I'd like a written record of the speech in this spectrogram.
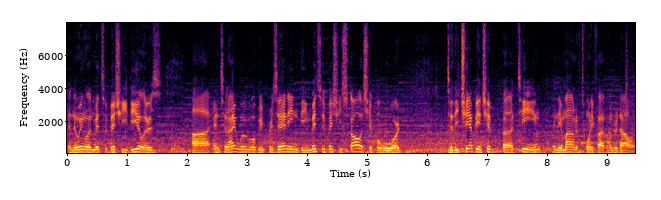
the New England Mitsubishi dealers. Uh, and tonight we will be presenting the Mitsubishi Scholarship Award to the championship uh, team in the amount of $2,500.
